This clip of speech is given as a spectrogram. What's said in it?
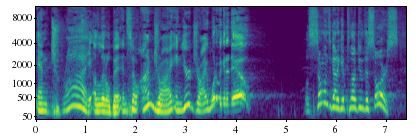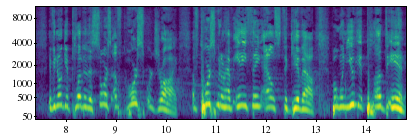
and dry a little bit. And so I'm dry and you're dry. What are we gonna do? Well, someone's got to get plugged into the source. If you don't get plugged into the source, of course we're dry. Of course we don't have anything else to give out. But when you get plugged in,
